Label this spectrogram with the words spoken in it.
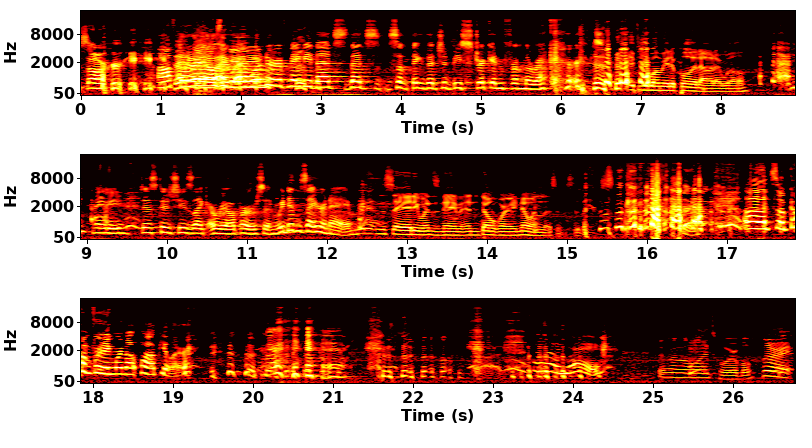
Sorry. Off the I don't know. rails I, I wonder if maybe that's that's something that should be stricken from the record. if you want me to pull it out, I will. Maybe just because she's like a real person. We didn't say her name. We didn't say anyone's name, and don't worry, no one listens to this. Oh, that's so comforting. We're not popular. Oh, oh, yay. oh, it's horrible. All right.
